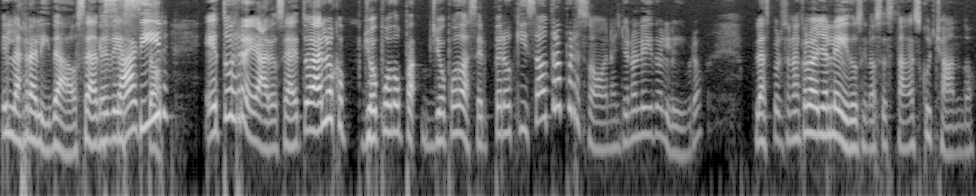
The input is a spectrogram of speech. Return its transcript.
en la realidad, o sea, de decir esto es real, o sea, esto es algo que yo puedo yo puedo hacer, pero quizá otra persona, yo no he leído el libro, las personas que lo hayan leído si nos están escuchando,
